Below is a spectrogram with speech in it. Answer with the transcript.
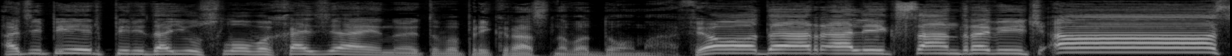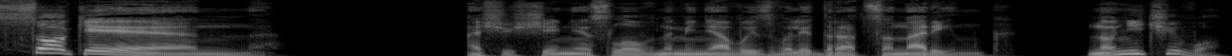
А теперь передаю слово хозяину этого прекрасного дома. Федор Александрович Асокин! Ощущение, словно меня вызвали драться на ринг. Но ничего.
